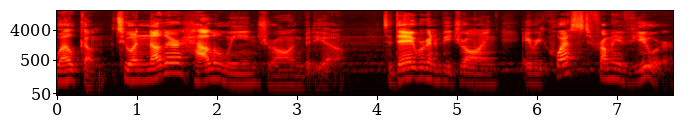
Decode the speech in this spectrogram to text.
Welcome to another Halloween drawing video. Today we're going to be drawing a request from a viewer.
